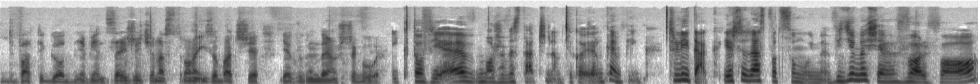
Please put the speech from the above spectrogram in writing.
dwa tygodnie, więc zajrzyjcie na stronę i zobaczcie, jak wyglądają szczegóły. I kto wie, może wystarczy nam tylko jeden kemping. Czyli tak, jeszcze raz podsumujmy. Widzimy się w Volvo,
